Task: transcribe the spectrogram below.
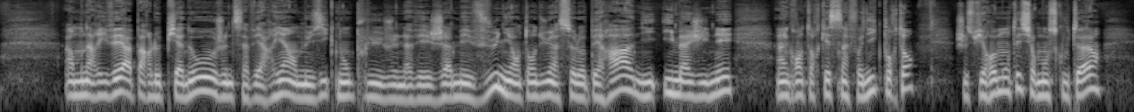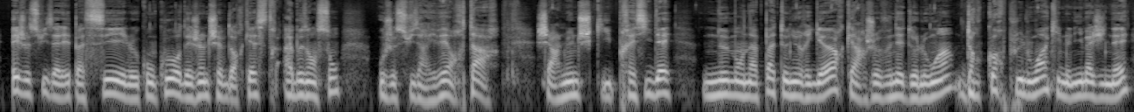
à mon arrivée, à part le piano, je ne savais rien en musique non plus. Je n'avais jamais vu ni entendu un seul opéra, ni imaginé un grand orchestre symphonique. Pourtant, je suis remonté sur mon scooter et je suis allé passer le concours des jeunes chefs d'orchestre à Besançon, où je suis arrivé en retard. Charles Munch, qui présidait, ne m'en a pas tenu rigueur, car je venais de loin, d'encore plus loin qu'il ne l'imaginait,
